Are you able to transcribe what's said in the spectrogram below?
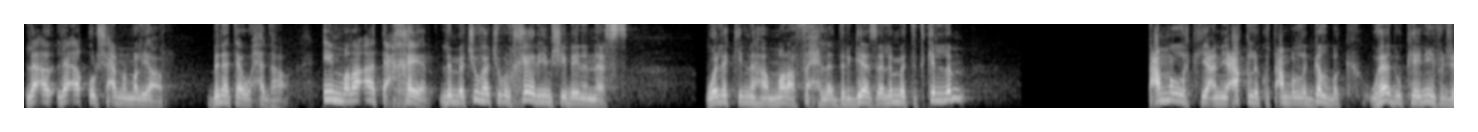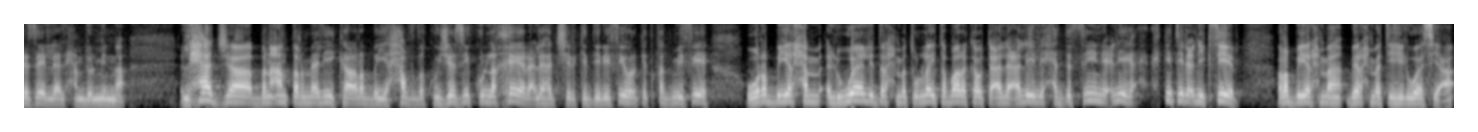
لا لا أقول شحال من مليار. بنتها وحدها. امرأة تاع خير. لما تشوفها تشوف الخير يمشي بين الناس. ولكنها مراه فحلة درقازة. لما تتكلم تعمر لك يعني عقلك وتعمر لك قلبك. وهادو كاينين في الجزائر لله الحمد لله الحاجة بن عنتر مليكة ربي يحفظك ويجازيك كل خير على هذا الشيء اللي كديري فيه وراكي تقدمي فيه وربي يرحم الوالد رحمة الله تبارك وتعالى عليه اللي حدثتيني عليه حكيتي لي عليه كثير ربي يرحمه برحمته الواسعة.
